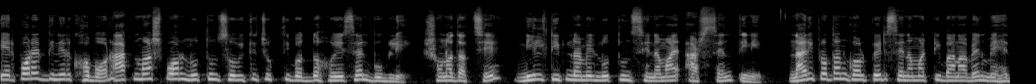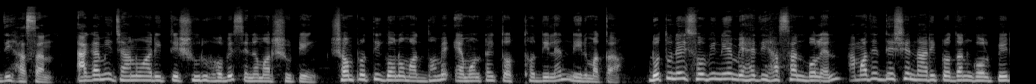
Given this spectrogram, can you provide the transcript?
এরপরের দিনের খবর, আট মাস পর নতুন ছবিতে চুক্তিবদ্ধ হয়েছেন বুবলি। শোনা যাচ্ছে, নীল টিপ নামের নতুন সিনেমায় আসছেন তিনি। নারী প্রধান গল্পের সিনেমাটি বানাবেন মেহেদি হাসান। আগামী জানুয়ারিতে শুরু হবে সিনেমার শুটিং। সম্প্রতি গণমাধ্যমে এমনটাই তথ্য দিলেন নির্মাতা। নতুন এই ছবি নিয়ে মেহেদি হাসান বলেন, আমাদের দেশে নারী প্রধান গল্পের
